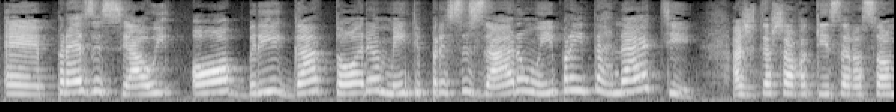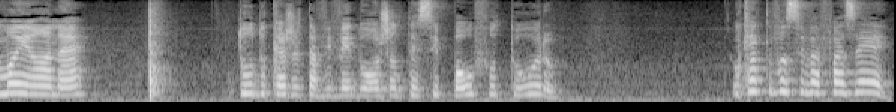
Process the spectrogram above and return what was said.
é, presencial e obrigatoriamente precisaram ir para a internet. A gente achava que isso era só amanhã, né? Tudo que a gente está vivendo hoje antecipou o futuro. O que é que você vai fazer?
